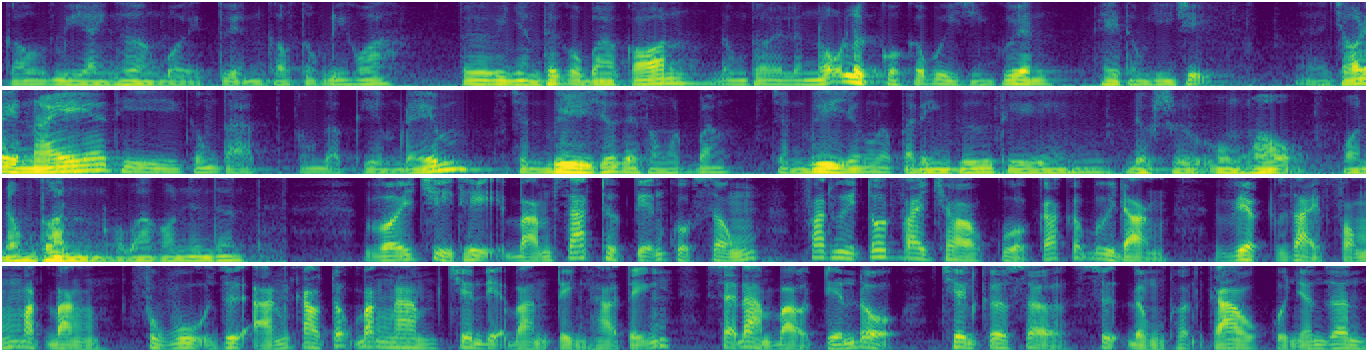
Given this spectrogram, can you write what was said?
có bị ảnh hưởng bởi tuyến cao tốc đi qua. Từ cái nhận thức của bà con đồng thời là nỗ lực của cấp ủy chính quyền hệ thống chính trị cho đến nay thì công tác công tác kiểm đếm chuẩn bị cho giải phóng mặt bằng chuẩn bị cho công tác tái định cư thì được sự ủng hộ và đồng thuận của bà con nhân dân với chỉ thị bám sát thực tiễn cuộc sống, phát huy tốt vai trò của các cấp ủy đảng, việc giải phóng mặt bằng phục vụ dự án cao tốc Bắc Nam trên địa bàn tỉnh Hà Tĩnh sẽ đảm bảo tiến độ trên cơ sở sự đồng thuận cao của nhân dân.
